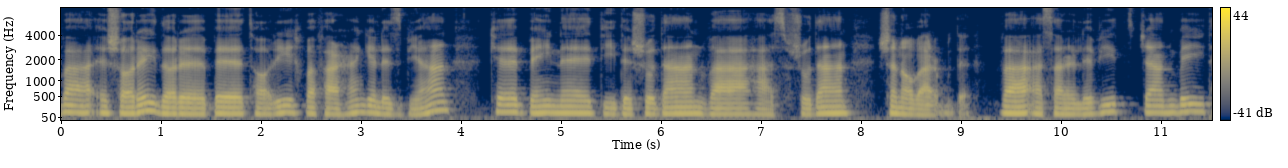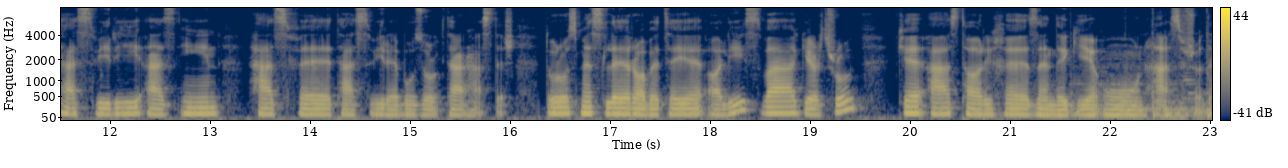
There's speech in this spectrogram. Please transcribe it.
و اشاره داره به تاریخ و فرهنگ لزبیان که بین دیده شدن و حذف شدن شناور بوده و اثر لویت جنبه تصویری از این حذف تصویر بزرگتر هستش. درست مثل رابطه آلیس و گرترود که از تاریخ زندگی اون حذف شده.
